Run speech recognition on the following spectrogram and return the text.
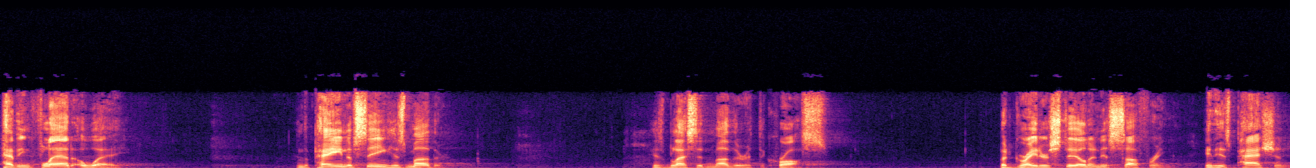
having fled away. And the pain of seeing his mother, his blessed mother at the cross. But greater still in his suffering, in his passion,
